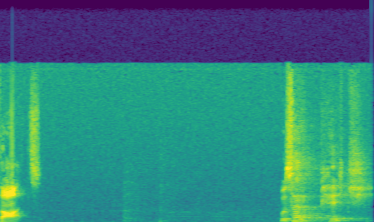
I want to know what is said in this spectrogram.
Thoughts? Was that a pitch?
